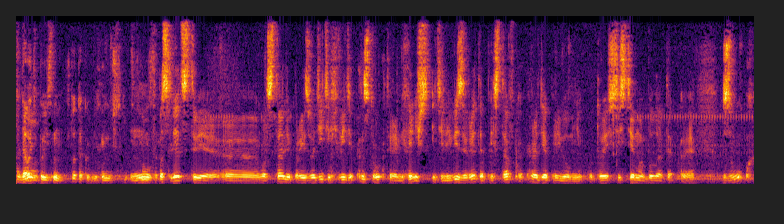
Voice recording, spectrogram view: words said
А давайте Но, поясним, что такое механический телевизор. Ну, впоследствии э, вот стали производить их в виде конструктора. Механический телевизор – это приставка к радиоприемнику. То есть система была такая, звук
